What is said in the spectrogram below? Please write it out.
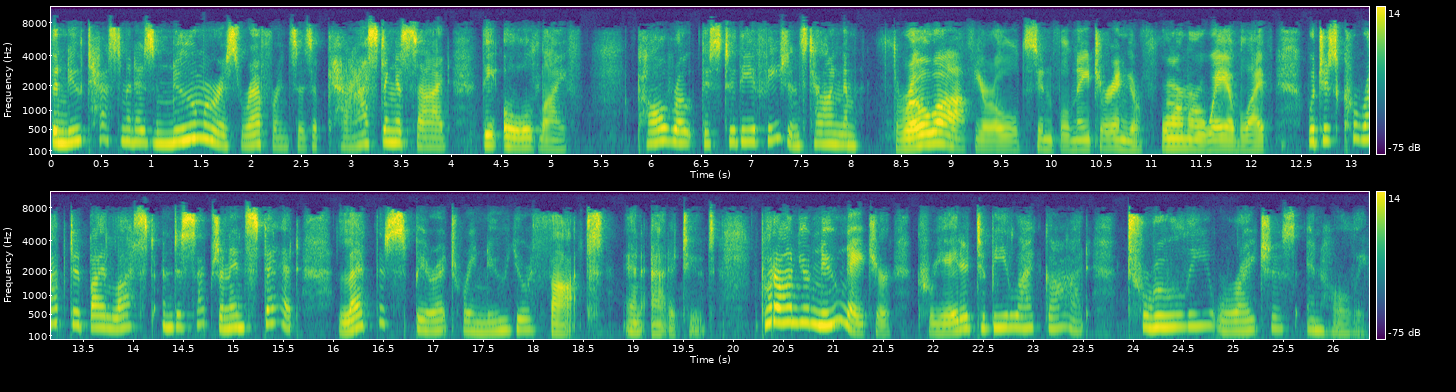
the New Testament has numerous references of casting aside the old life. Paul wrote this to the Ephesians, telling them, Throw off your old sinful nature and your former way of life, which is corrupted by lust and deception. Instead, let the Spirit renew your thoughts and attitudes. Put on your new nature, created to be like God, truly righteous and holy.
